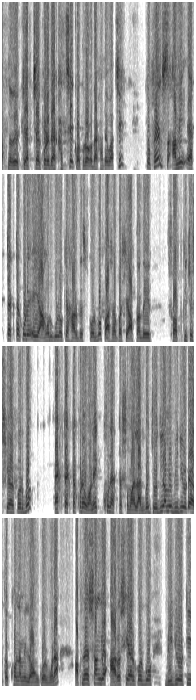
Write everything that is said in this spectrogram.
আপনাদের ক্যাপচার করে দেখাচ্ছে, কতটা দেখাতে পারছি। তো ফ্রেন্ডস আমি একটা একটা করে এই আঙুরগুলোকে হারভেস্ট করব। পাশাপাশি আপনাদের সবকিছু শেয়ার করব। একটা একটা করে অনেকক্ষণ একটা সময় লাগবে। যদিও আমি ভিডিওটা এতক্ষণ আমি লং করব না। আপনাদের সঙ্গে আরও শেয়ার করব। ভিডিওটি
